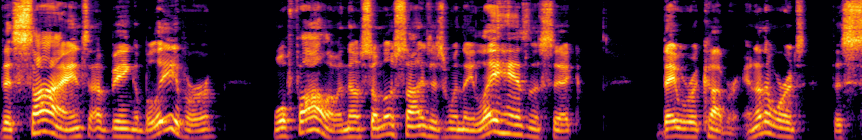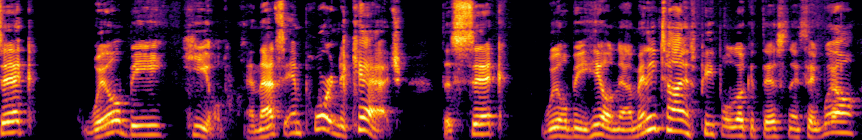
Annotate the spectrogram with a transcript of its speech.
the signs of being a believer will follow. And those, some of those signs is when they lay hands on the sick, they will recover. In other words, the sick will be healed. And that's important to catch. The sick will be healed. Now, many times people look at this and they say, well,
